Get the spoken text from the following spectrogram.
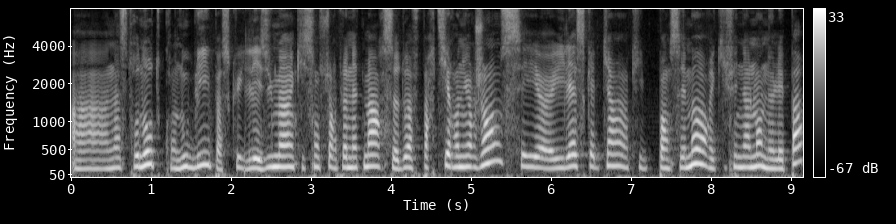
un astronaute qu'on oublie parce que les humains qui sont sur la planète Mars doivent partir en urgence et euh, il laisse quelqu'un qui pensait mort et qui finalement ne l'est pas,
